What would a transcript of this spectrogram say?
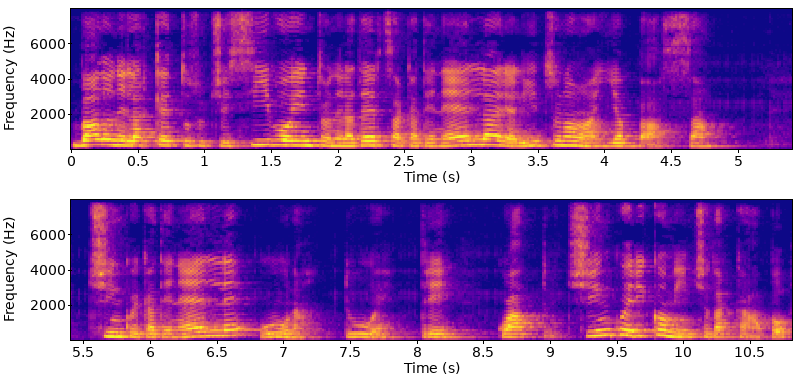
vado nell'archetto successivo entro nella terza catenella e realizzo una maglia bassa. 5 catenelle. 1 2 3 4 5 ricomincio da capo.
